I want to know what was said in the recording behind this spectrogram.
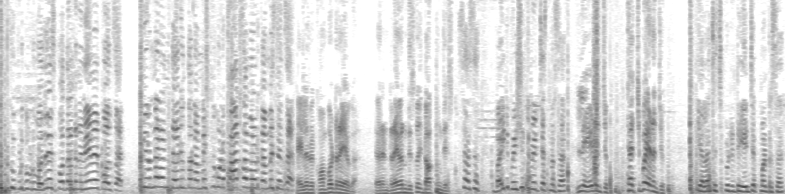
ఇప్పుడు ఇప్పుడు వదిలేసిపోతానంటే నేనేమైపోవాలి సార్? మీరున్నారని ధైర్యంతో నా మిషన్ కూడా పాత సామాన్ అమ్మేశాను సార్. టైలర్ కాంపౌండర్ అయ్యోగా ఎవరైనా డ్రైవర్ని తీసుకొచ్చి డాక్టర్ చేసుకో. సార్ సార్ బయట పేషెంట్ వెయిట్ చేస్తున్నారు సార్. లేడని చెప్పు. చచ్చిపోయాడని చెప్పు. ఎలా చచ్చిపోయింటే ఏం చెప్పమంటారు సార్?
